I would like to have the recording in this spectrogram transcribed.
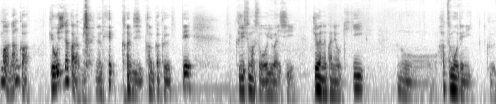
まあなんか行事だからみたいなね感じ感覚でクリスマスをお祝いし除夜の鐘を聞き、あの初詣に行くっ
